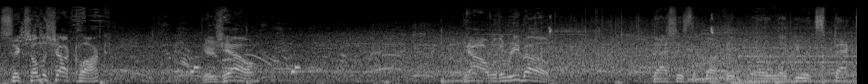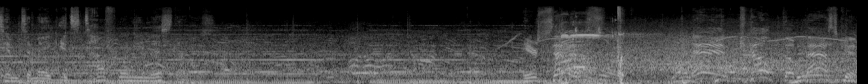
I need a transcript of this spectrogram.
Six on the shot clock. Here's Yao. Yao with a rebound. That's just a bucket uh, like you expect him to make. It's tough when you miss those. Here's Simmons. And count the basket.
